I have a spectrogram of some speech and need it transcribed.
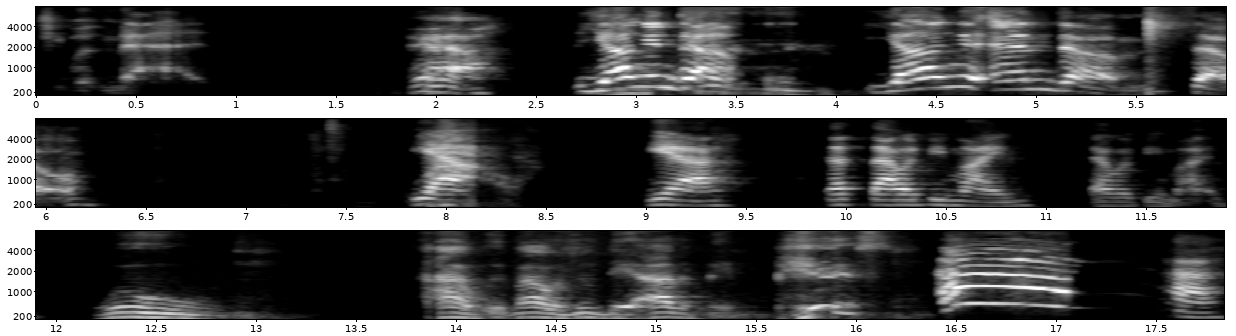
She was mad. Yeah, young and dumb, young and dumb. So, yeah, wow. yeah. That that would be mine. That would be mine. Whoa. I, if I was in there, I'd have been pissed. Oh yeah.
